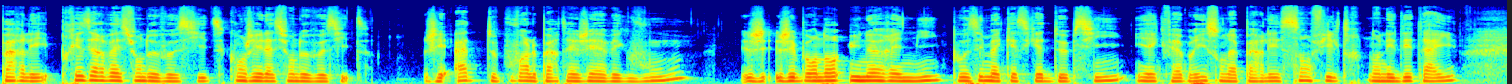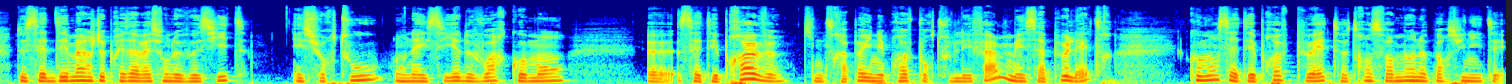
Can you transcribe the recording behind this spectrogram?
parler préservation de vos sites, congélation de vos sites. J'ai hâte de pouvoir le partager avec vous. J'ai pendant une heure et demie posé ma casquette de psy et avec Fabrice on a parlé sans filtre dans les détails de cette démarche de préservation de vos sites et surtout on a essayé de voir comment euh, cette épreuve, qui ne sera pas une épreuve pour toutes les femmes mais ça peut l'être, comment cette épreuve peut être transformée en opportunité.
